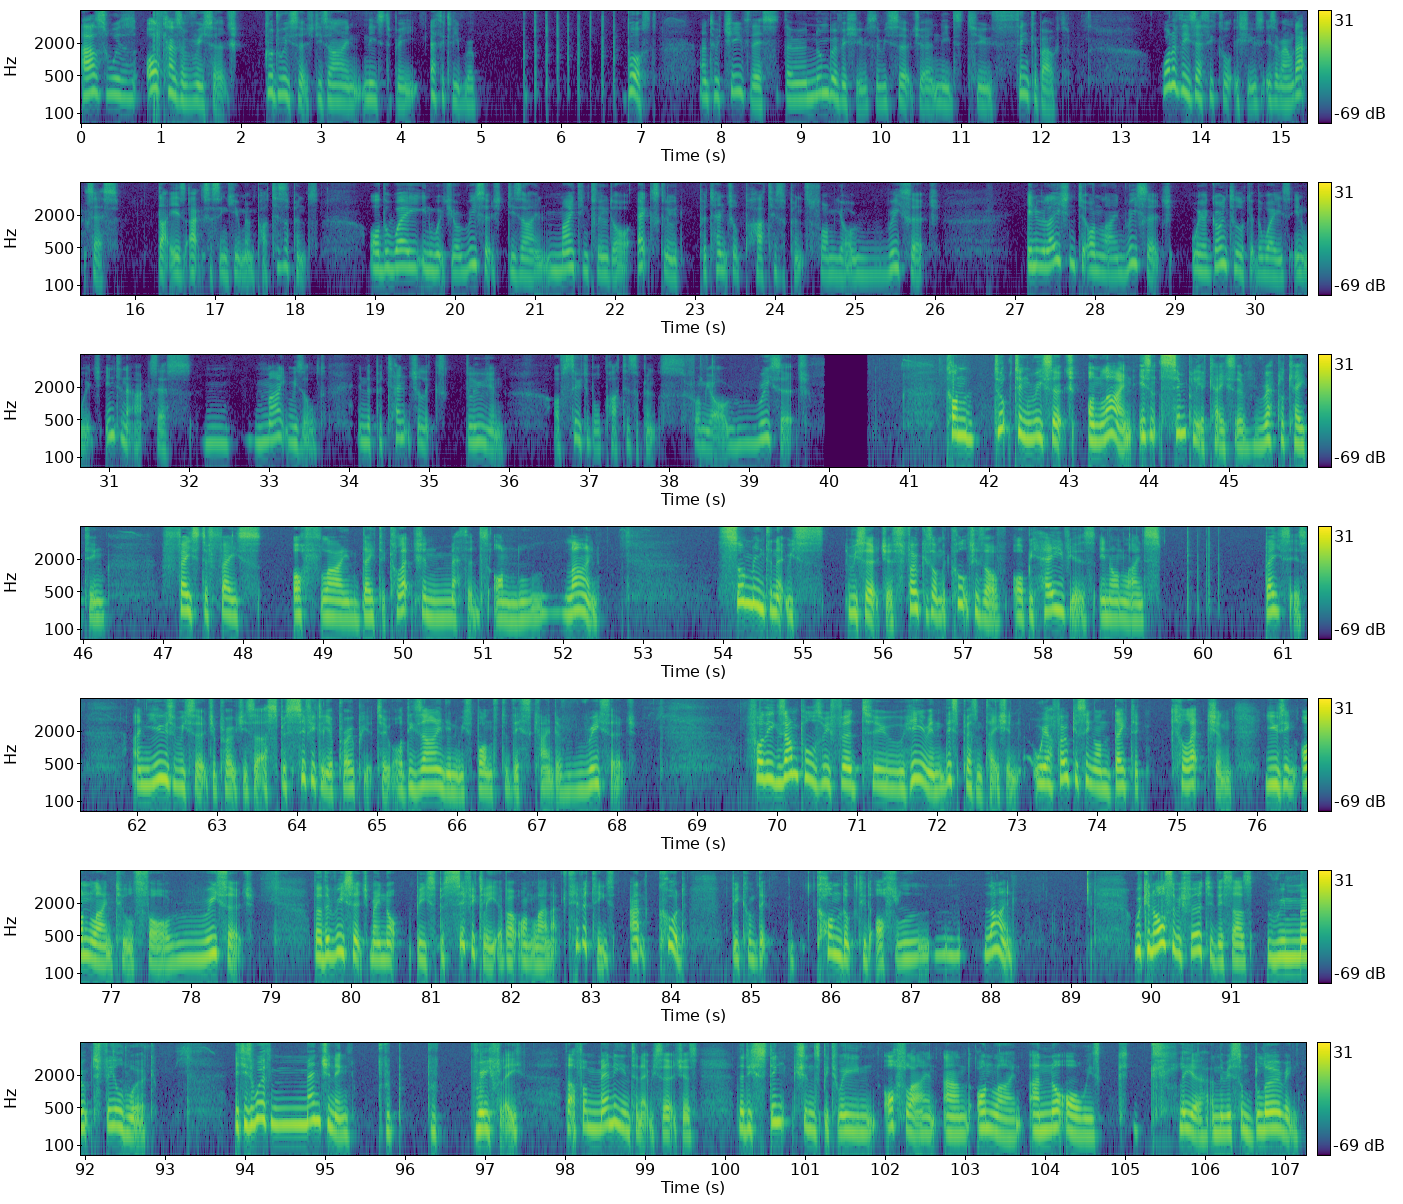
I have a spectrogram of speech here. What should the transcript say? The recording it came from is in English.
As with all kinds of research, good research design needs to be ethically robust. And to achieve this, there are a number of issues the researcher needs to think about. One of these ethical issues is around access, that is, accessing human participants, or the way in which your research design might include or exclude potential participants from your research. In relation to online research, we are going to look at the ways in which internet access might result in the potential exclusion of suitable participants from your research. Conducting research online isn't simply a case of replicating face-to-face -face offline data collection methods online. Some internet researchers focus on the cultures of or behaviours in online spaces and use research approaches that are specifically appropriate to or designed in response to this kind of research. For the examples referred to here in this presentation, we are focusing on data collection using online tools for research, though the research may not be specifically about online activities and could be conduct conducted offline. We can also refer to this as remote fieldwork. It is worth mentioning briefly that for many internet researchers, the distinctions between offline and online are not always clear and there is some blurring.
